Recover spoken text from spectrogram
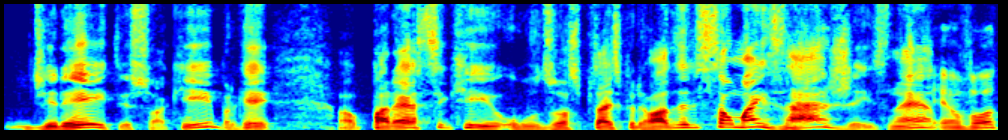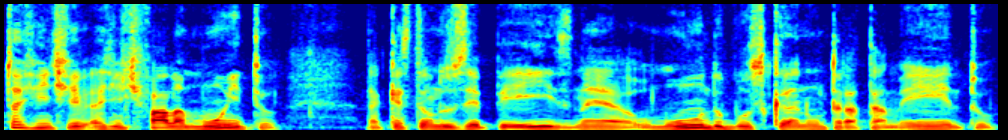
direito isso aqui, porque parece que os hospitais privados eles são mais ágeis, né? Eu volto a gente a gente fala muito da questão dos EPIs, né? O mundo buscando um tratamento,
